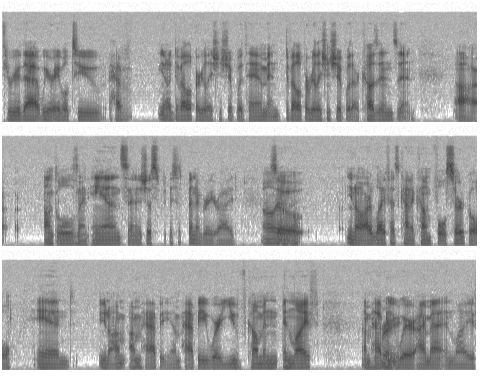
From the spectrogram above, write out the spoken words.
through that, we were able to have, you know, develop a relationship with him and develop a relationship with our cousins and uh, uncles and aunts, and it's just it's just been a great ride. oh, so, you know, our life has kind of come full circle, and you know, I'm I'm happy. I'm happy where you've come in in life. I'm happy Right. where I'm at in life.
